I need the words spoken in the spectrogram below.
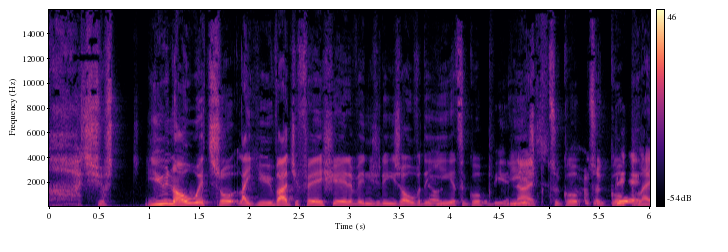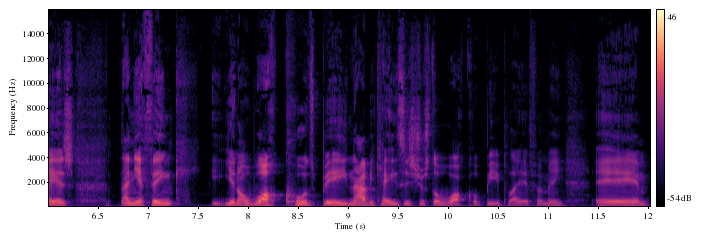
Ah, it's just you know it's so like you've had your fair share of injuries over the year to good years nice. to good to good Yeah. players, and you think you know what could be. Naby Keita is just a what could be player for me. Um,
